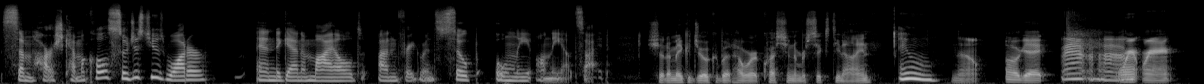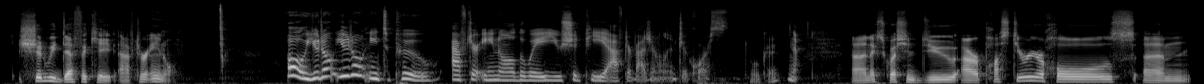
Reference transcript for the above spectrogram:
some harsh chemicals. So just use water and again, a mild, unfragranced soap only on the outside. Should I make a joke about how we're at question number 69? Ooh. No. Okay. Uh-huh. Should we defecate after anal? Oh, you don't you don't need to poo after anal the way you should pee after vaginal intercourse. Okay. No. Uh, next question: Do our posterior holes, um,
